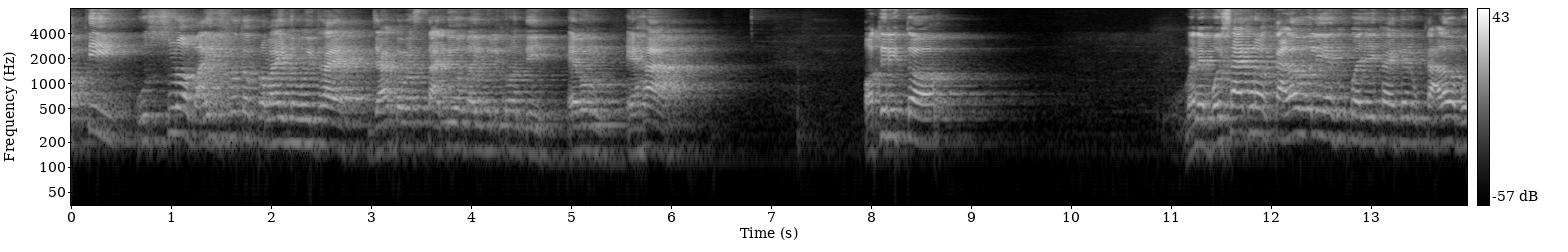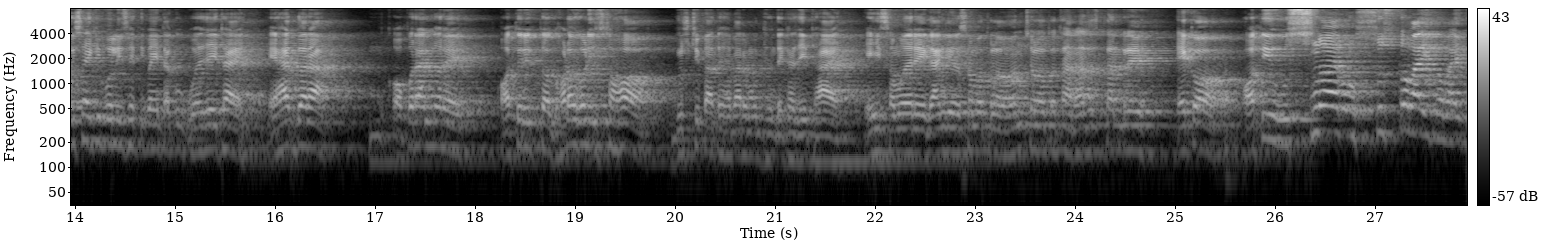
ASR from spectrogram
অতি উষ্ণ বায়ুস্রোত প্রবাহিত হয়ে থাকে যাকে আমি স্থানীয় বায়ু বলে কুহতি এবং এহা অতিরিক্ত ମାନେ ବୈଶାଖର କାଳ ବୋଲି ଏହାକୁ କୁହାଯାଇଥାଏ ତେଣୁ କାଳ ବୈଶାଖୀ ବୋଲି ସେଥିପାଇଁ ତାକୁ କୁହାଯାଇଥାଏ ଏହାଦ୍ୱାରା ଅପରାହ୍ନରେ ଅତିରିକ୍ତ ଘଡ଼ଘଡ଼ି ସହ ବୃଷ୍ଟିପାତ ହେବାର ମଧ୍ୟ ଦେଖାଯାଇଥାଏ ଏହି ସମୟରେ ଗାଙ୍ଗେୟ ସମତଳ ଅଞ୍ଚଳ ତଥା ରାଜସ୍ଥାନରେ ଏକ ଅତି ଉଷ୍ଣ ଏବଂ ଶୁଷ୍କ ବାୟୁ ପ୍ରବାହିତ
